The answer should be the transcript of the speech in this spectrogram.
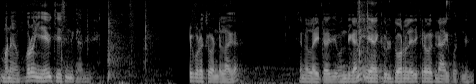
మనం ఎవ్వరం ఏమి చేసింది కాదు ఇది. కూడా చూడండి ఇలాగా. చిన్న లైట్ అది ఉంది కానీ ఎక్కువ దూరం లేదు ఇక్కడ వరకు ఆగిపోతుంది ఇది.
